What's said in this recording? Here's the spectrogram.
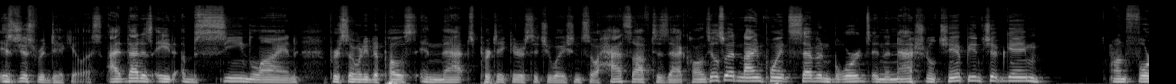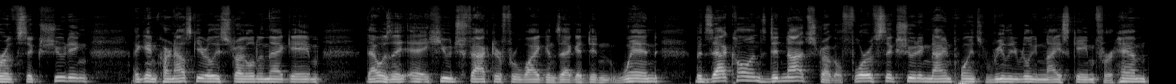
is just ridiculous. I, that is an obscene line for somebody to post in that particular situation. So hats off to Zach Collins. He also had 9.7 boards in the national championship game on four of six shooting. Again, Karnowski really struggled in that game. That was a, a, huge factor for why Gonzaga didn't win. But Zach Collins did not struggle. Four of six shooting, nine points. Really, really nice game for him.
